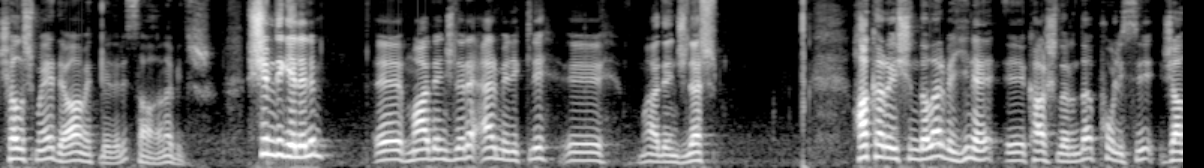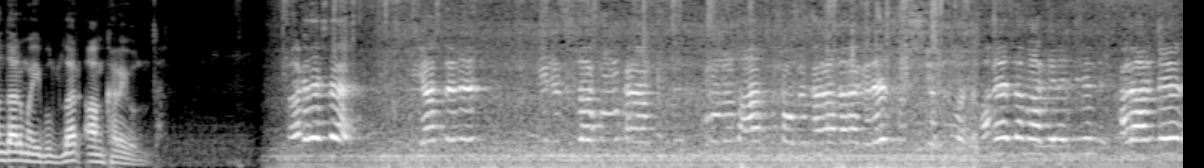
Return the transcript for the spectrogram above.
çalışmaya devam etmeleri sağlanabilir. Şimdi gelelim e, madencilere. Ermenikli e, madenciler hak arayışındalar ve yine e, karşılarında polisi, jandarmayı buldular Ankara yolunda. Arkadaşlar yaptığınız bir Hırsızlar Kurulu karar, kurulunun atmış olduğu kararlara göre suç işliyorsunuz. Anayasa Mahkemesi'nin kararını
